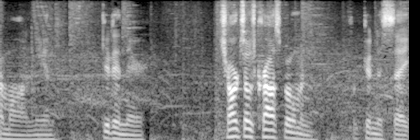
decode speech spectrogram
Come on, man. Get in there. Charge those crossbowmen, for goodness sake.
